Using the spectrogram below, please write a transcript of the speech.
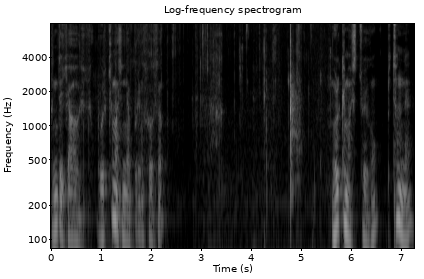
근데 야 뭐 이렇게 맛있냐 뿌링 소스? 왜 이렇게 맛있죠 이거? 미쳤네.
